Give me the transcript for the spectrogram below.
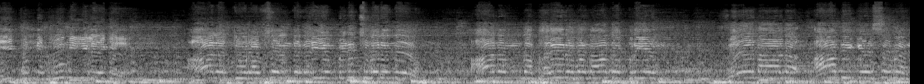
ഈ പുണ്യഭൂമിയിലേക്ക് ആലത്തൂർ അഫ്സലിന്റെ കൈയും പിടിച്ചു വരുന്നു. ആനന്ദ ഭൈരവനാഥപ്രിയൻ വേണാട് ആദികേശവൻ.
